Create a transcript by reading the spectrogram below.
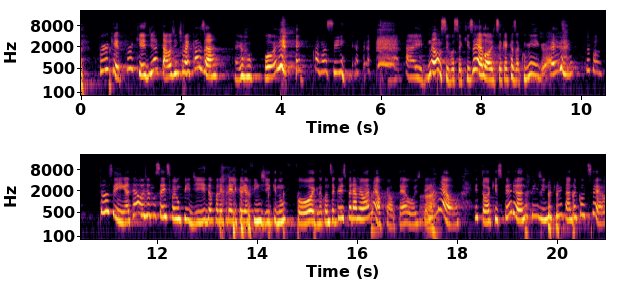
Por quê? Porque dia tal a gente vai casar. Aí eu, oi? Como assim? Aí, não, se você quiser, lógico, você quer casar comigo? Aí eu falo, então, assim, até hoje eu não sei se foi um pedido. Eu falei para ele que eu ia fingir que não foi, que não aconteceu, que eu ia esperar meu anel, porque até hoje tem ah. anel. E tô aqui esperando, fingindo que nada aconteceu.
